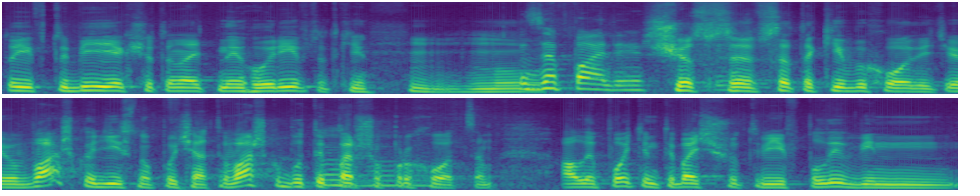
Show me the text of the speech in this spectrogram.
то і в тобі, якщо ти навіть не горів, то такий, хм, ну, запалюєш. що все, все таки виходить. Важко дійсно почати, важко бути першопроходцем, але потім ти бачиш, що твій вплив, він,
